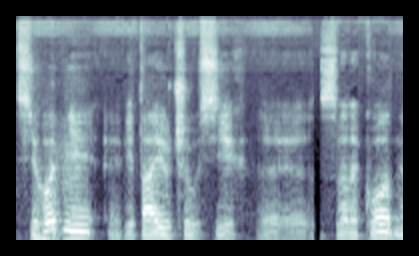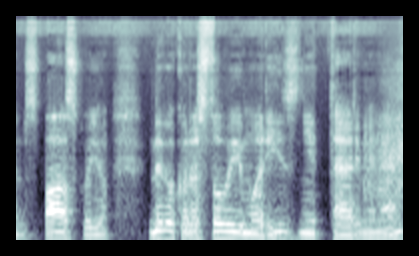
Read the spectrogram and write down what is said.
Сьогодні, е, вітаючи усіх е, з Великоднем, з Пасхою, ми використовуємо різні терміни.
